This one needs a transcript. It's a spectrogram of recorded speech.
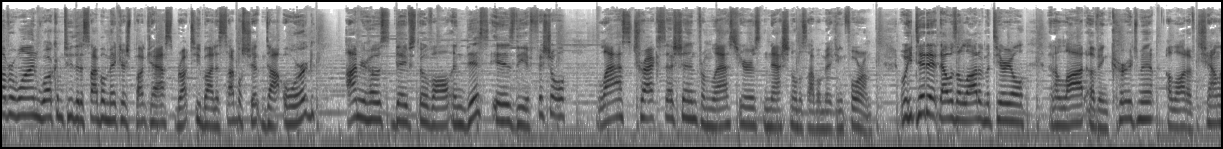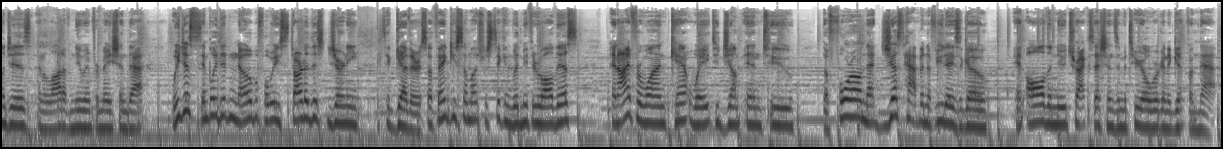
Hello, everyone. Welcome to the Disciple Makers podcast brought to you by discipleship.org. I'm your host, Dave Stovall, and this is the official last track session from last year's National Disciple Making Forum. We did it. That was a lot of material and a lot of encouragement, a lot of challenges, and a lot of new information that we just simply didn't know before we started this journey together. So, thank you so much for sticking with me through all this. And I, for one, can't wait to jump into the forum that just happened a few days ago and all the new track sessions and material we're going to get from that.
